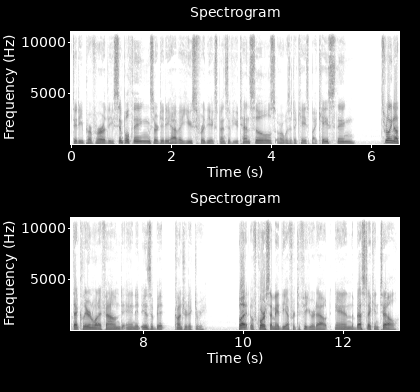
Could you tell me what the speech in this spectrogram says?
Did he prefer the simple things, or did he have a use for the expensive utensils, or was it a case by case thing? It's really not that clear in what I found, and it is a bit contradictory. But, of course, I made the effort to figure it out, and the best I can tell,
